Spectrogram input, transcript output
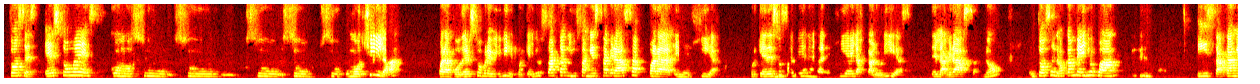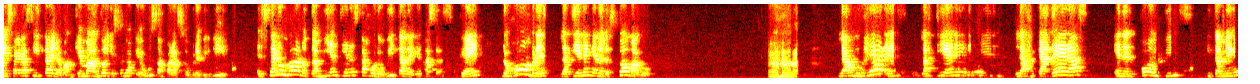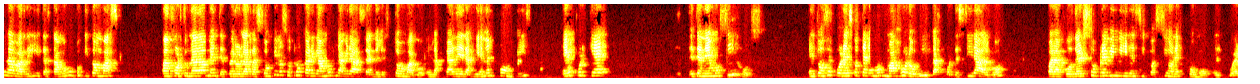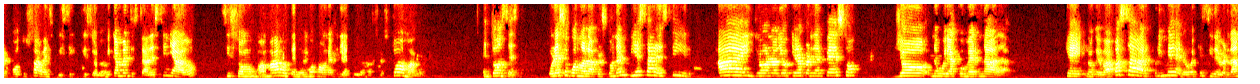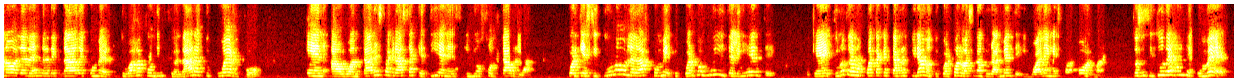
Entonces, eso es como su, su, su, su, su mochila para poder sobrevivir, porque ellos sacan y usan esa grasa para energía porque de eso se viene la energía y las calorías de la grasa, ¿no? Entonces los camellos van y sacan esa grasita y la van quemando y eso es lo que usan para sobrevivir. El ser humano también tiene esta jorobita de grasas, ¿ok? Los hombres la tienen en el estómago. Las mujeres las tienen en las caderas, en el pompis y también en la barriguita. Estamos un poquito más afortunadamente, pero la razón que nosotros cargamos la grasa en el estómago, en las caderas y en el pompis es porque tenemos hijos. Entonces, por eso tenemos más jorobitas, por decir algo, para poder sobrevivir en situaciones como el cuerpo, tú sabes, fisiológicamente está diseñado si somos mamás o tenemos a una criatura en nuestro estómago. Entonces, por eso cuando la persona empieza a decir, ay, yo no, yo quiero perder peso, yo no voy a comer nada. Que lo que va a pasar primero es que si de verdad no le des de, nada de comer, tú vas a condicionar a tu cuerpo en aguantar esa grasa que tienes y no soltarla. Porque si tú no le das comer, tu cuerpo es muy inteligente, ¿ok? Tú no te das cuenta que estás respirando, tu cuerpo lo hace naturalmente, igual en esta forma. Entonces, si tú dejas de comer,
